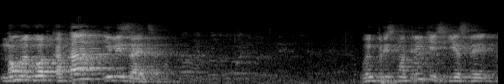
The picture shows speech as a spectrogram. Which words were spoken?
Новый год кота или зайца? Вы присмотритесь, если,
